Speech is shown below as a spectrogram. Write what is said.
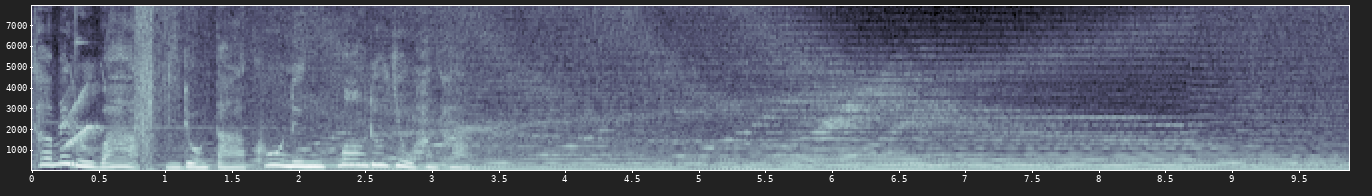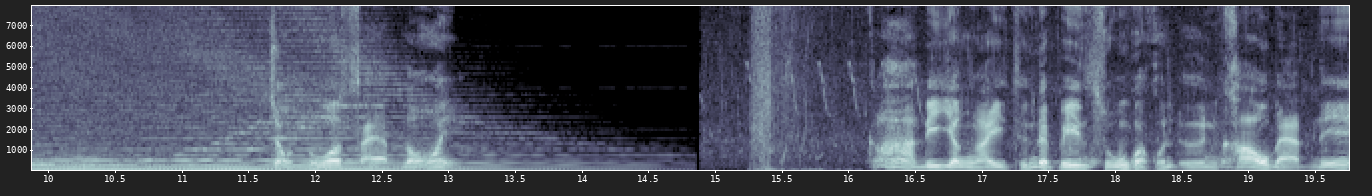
เธอไม่รู้ว่ามีดวงตาคู่หนึ่งมองดูอยู่ห่างๆ เจ้าตัวแสบน้อย กล้าดียังไงถึงได้ปีนสูงกว่าคนอื่นเขาแบบนี้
